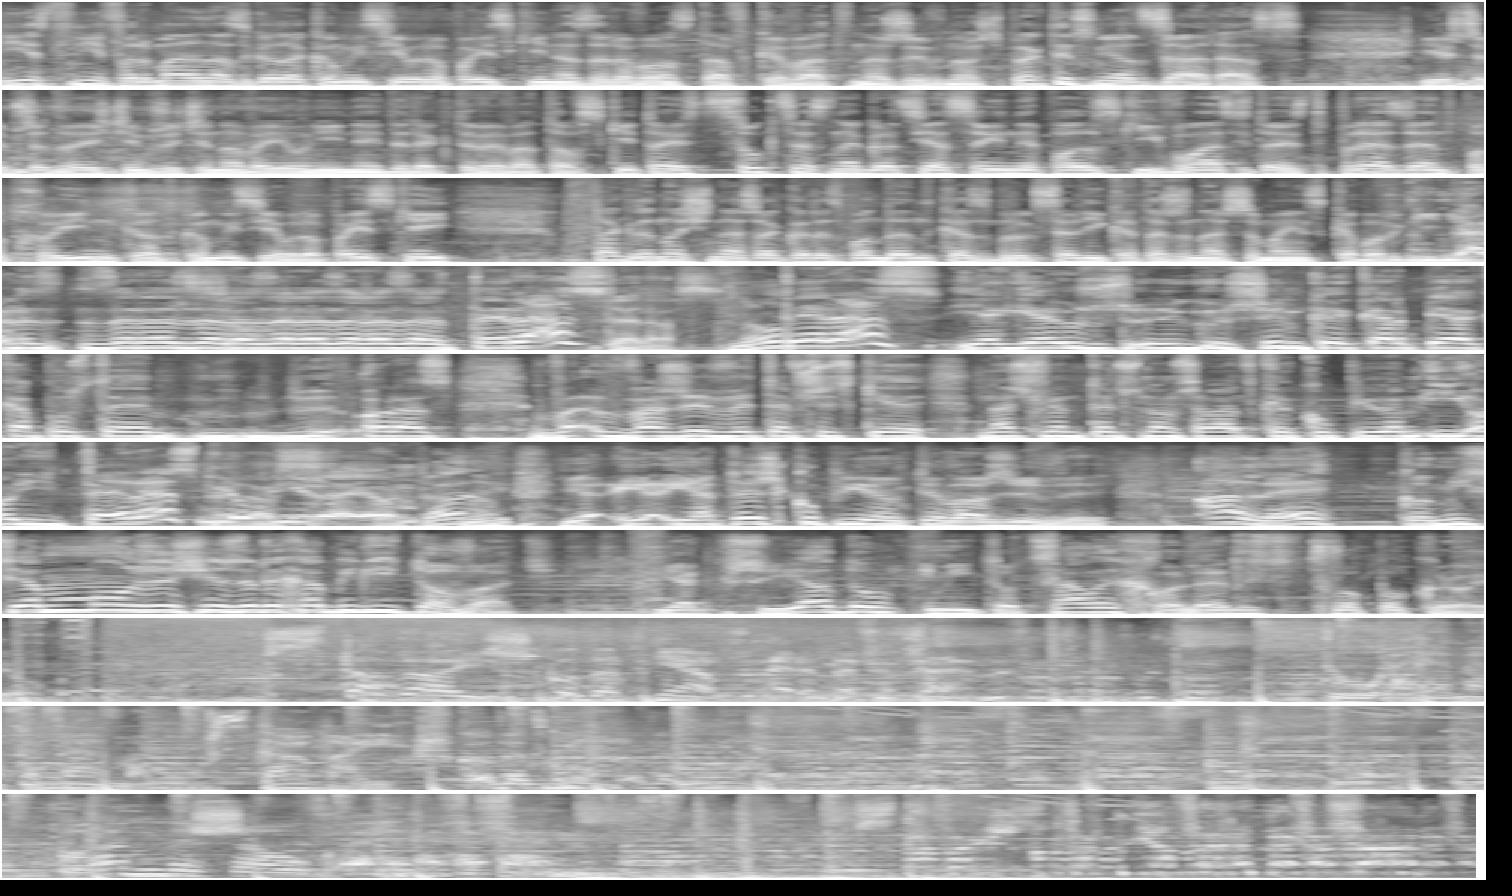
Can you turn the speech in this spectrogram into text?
Jest nieformalna zgoda Komisji Europejskiej na zerową stawkę VAT na żywność. Praktycznie od zaraz. Jeszcze przed wejściem w życie nowej unijnej dyrektywy VAT-owskiej. To jest sukces negocjacyjny polskich władz i to jest prezent pod choinkę od Komisji Europejskiej. Tak donosi nasza korespondentka z Brukseli Katarzyna Szymańska-Borginia. Ale zaraz, zaraz, zaraz, zaraz, zaraz. Teraz? Teraz. No. Teraz? Jak ja już y, szynkę, karpia, kapustę y, oraz wa- warzywy, te wszystkie na świąteczną sałatkę kupiłem i oni teraz mi Teraz. obniżają? Tak? Ja, ja, ja też kupiłem te warzywy, ale komisja może się zrehabilitować, jak przyjadą i mi to całe cholerstwo pokroją. Wstawaj, szkoda dnia w RMFFM. Tu RMFFM. Wstawaj, szkoda dnia. Poranny show w RMFFM. Wstawaj, szkoda dnia w RMFFM.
